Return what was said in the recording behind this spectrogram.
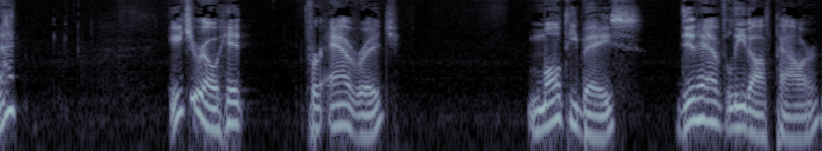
That Ichiro hit for average, multi base, did have leadoff power,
